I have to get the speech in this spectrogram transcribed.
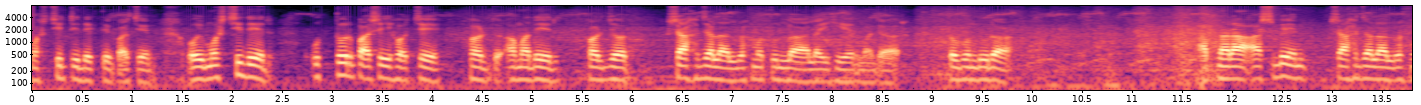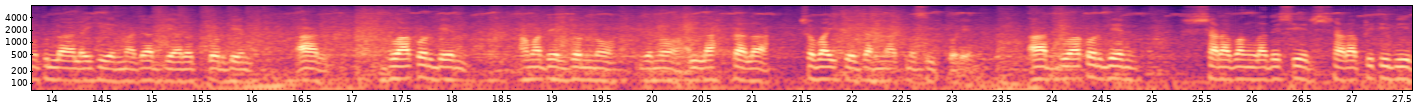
মসজিদটি দেখতে পাচ্ছেন। ওই মসজিদের উত্তর পাশেই হচ্ছে হরজ, আমাদের হরজত শাহজালাল রহমতুল্লাহ আলাইহিয়ের মাজার। তো বন্ধুরা, আপনারা আসবেন শাহজালাল রহমতুল্লাহ আলাইহির মাজার জিয়ারত করবেন আর দোয়া করবেন আমাদের জন্য যেন আল্লাহ তালা সবাইকে জান্নাত নসিব করেন। আর দোয়া করবেন সারা বাংলাদেশের, সারা পৃথিবীর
